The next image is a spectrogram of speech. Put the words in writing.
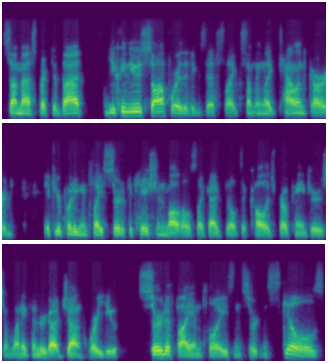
some aspect of that. You can use software that exists, like something like Talent Guard, if you're putting in place certification models like I've built at College Pro Painters and 1 800 Got Junk, where you certify employees in certain skills.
